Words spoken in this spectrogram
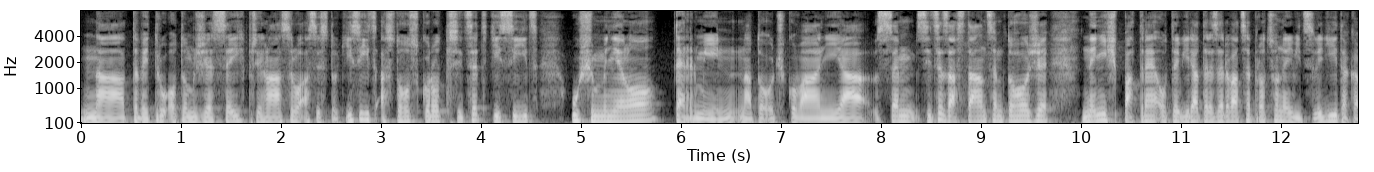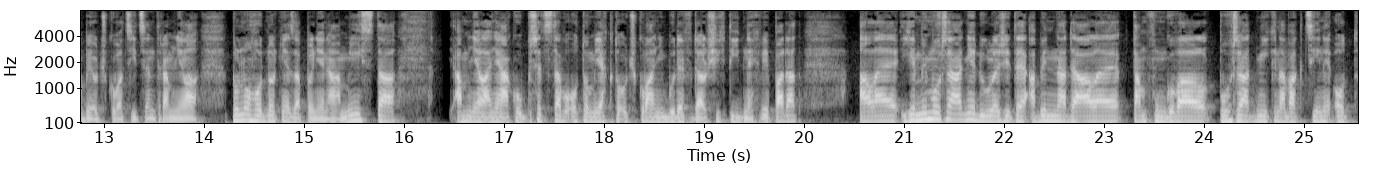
na Twitteru o tom, že se jich přihlásilo asi 100 tisíc a z toho skoro 30 tisíc už mělo termín na to očkování. Já jsem sice zastáncem toho, že není špatné otevírat rezervace pro co nejvíc lidí, tak aby očkovací centra měla plnohodnotně zaplněná místa, a měla nějakou představu o tom, jak to očkování bude v dalších týdnech vypadat, ale je mimořádně důležité, aby nadále tam fungoval pořadník na vakcíny od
